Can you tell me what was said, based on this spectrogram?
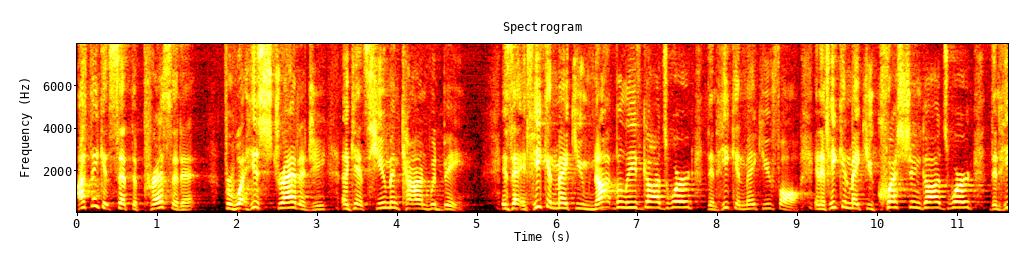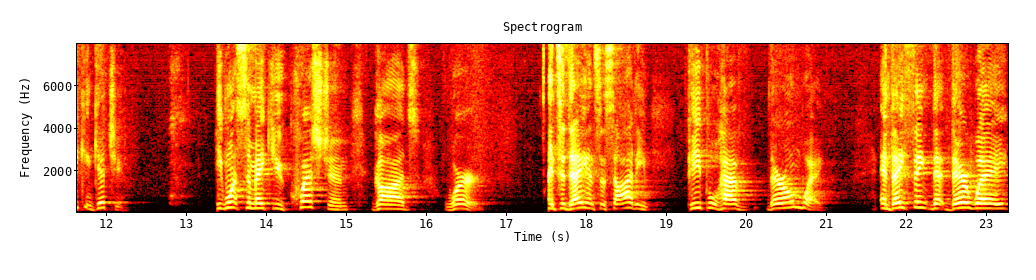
I think it set the precedent for what his strategy against humankind would be is that if he can make you not believe God's word, then he can make you fall. And if he can make you question God's word, then he can get you. He wants to make you question God's word. And today in society, people have their own way. And they think that their way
